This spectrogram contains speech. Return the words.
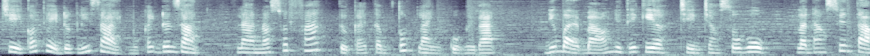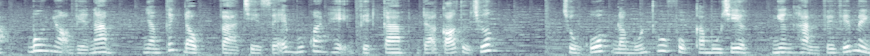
chỉ có thể được lý giải một cách đơn giản là nó xuất phát từ cái tâm tốt lành của người bạn. Những bài báo như thế kia trên trang Sohu là đang xuyên tạc, bôi nhọ Việt Nam nhằm kích động và chia rẽ mối quan hệ Việt Cam đã có từ trước. Trung Quốc đang muốn thu phục Campuchia nghiêng hẳn về phía mình,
